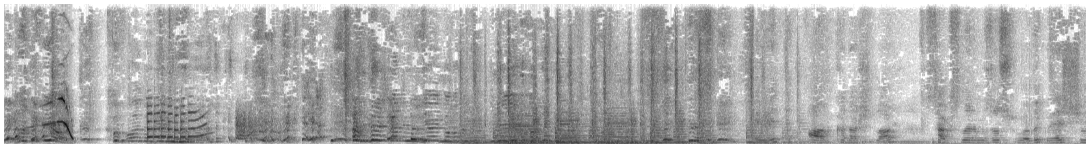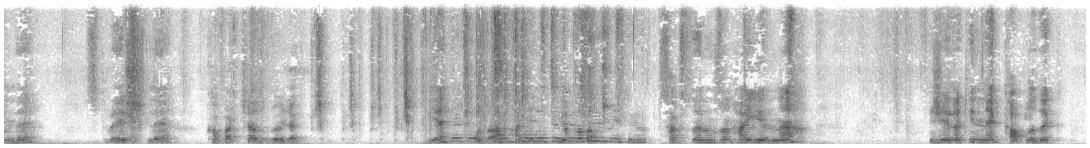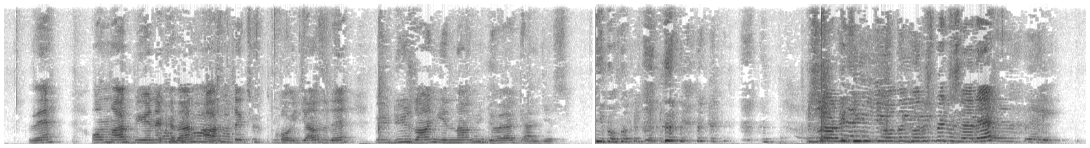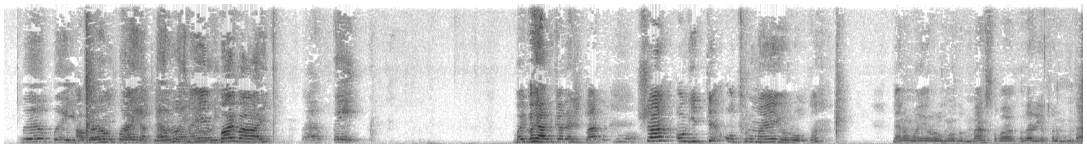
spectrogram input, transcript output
Ne yapıyor? Kapağı döndü. Evet arkadaşlar saksılarımızı suladık ve şimdi streçle kapatacağız böyle pıçık pıçık pıçık pıçık diye. O yapalım her yerine jelatinle kapladık ve onlar büyüyene kadar artık koyacağız ve büyüdüğü zaman yeniden videoya geleceğiz. Bir sonraki videoda görüşmek üzere. Abone olmayı unutmayın. Bay bay. Bay bay arkadaşlar. Şu an o gitti oturmaya yoruldu. لأنه ما يرى الموضوع ما انصبه قدر يفهم الموضوع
